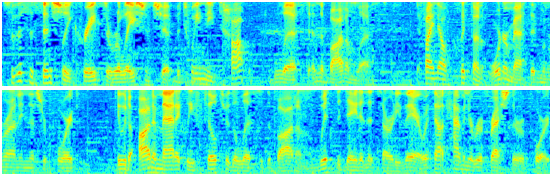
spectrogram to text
So this essentially creates a relationship between the top list and the bottom list. If I now clicked on order method when running this report, it would automatically filter the list at the bottom with the data that's already there without having to refresh the report.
